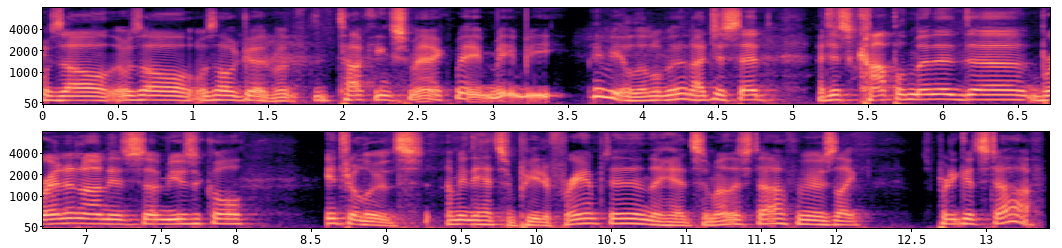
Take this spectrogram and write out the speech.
was all it was all it was all good. But talking smack, may- maybe maybe a little bit. I just said I just complimented uh, Brennan on his uh, musical interludes. I mean, they had some Peter Frampton, they had some other stuff. I mean, it was like it's pretty good stuff.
